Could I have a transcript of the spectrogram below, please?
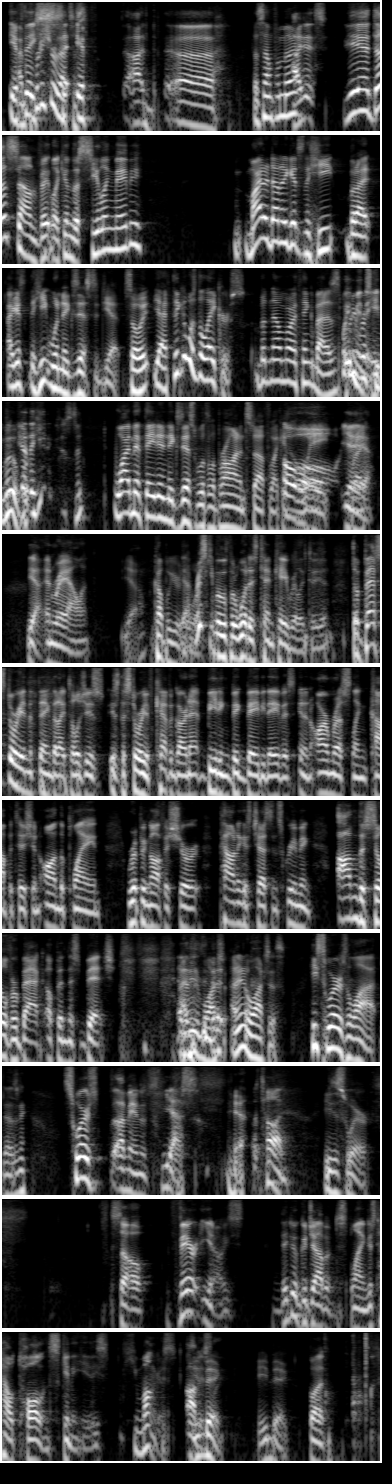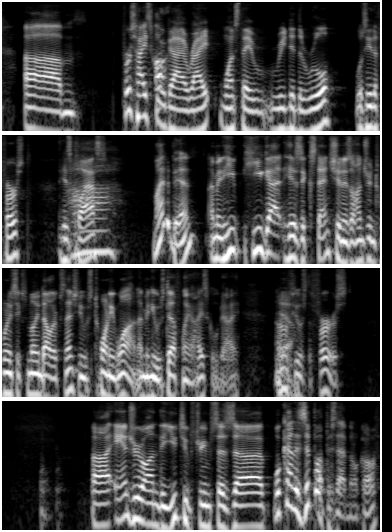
If I'm they pretty sure that's a, if uh, uh, does that sound familiar? I just yeah, it does sound like in the ceiling maybe. Might have done it against the Heat, but I, I guess the Heat wouldn't existed yet. So it, yeah, I think it was the Lakers. But now more I think about it, it's a pretty risky move. Yeah, the Heat existed. Well, I meant they didn't exist with LeBron and stuff like in oh, 08, yeah, right? yeah, yeah, and Ray Allen. Yeah, a couple years. Yeah, risky move, but what is 10K really to you? The best story in the thing that I told you is is the story of Kevin Garnett beating Big Baby Davis in an arm wrestling competition on the plane, ripping off his shirt, pounding his chest, and screaming, "I'm the silverback up in this bitch." I need to watch. I need to watch this. He swears a lot, doesn't he? Swears. I mean, yes. Yeah, a ton. He's a swear. So very, you know, he's they do a good job of displaying just how tall and skinny he is. He's humongous, obviously. He's big. But um first high school oh, guy, right? Once they redid the rule, was he the first? His class? Uh, might have been. I mean, he he got his extension, his 126 million dollar extension. He was 21. I mean, he was definitely a high school guy. I don't yeah. know if he was the first. Uh, Andrew on the YouTube stream says, uh, "What kind of zip up is that, Middlekauff?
